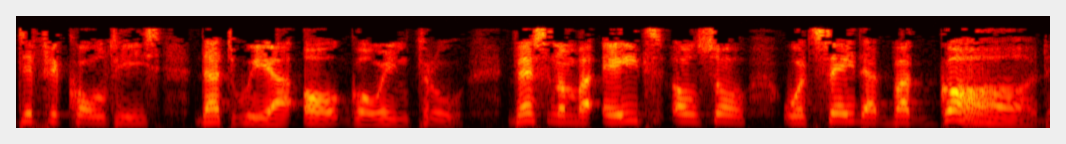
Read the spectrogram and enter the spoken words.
difficulties that we are all going through. Verse number 8 also would say that, but God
